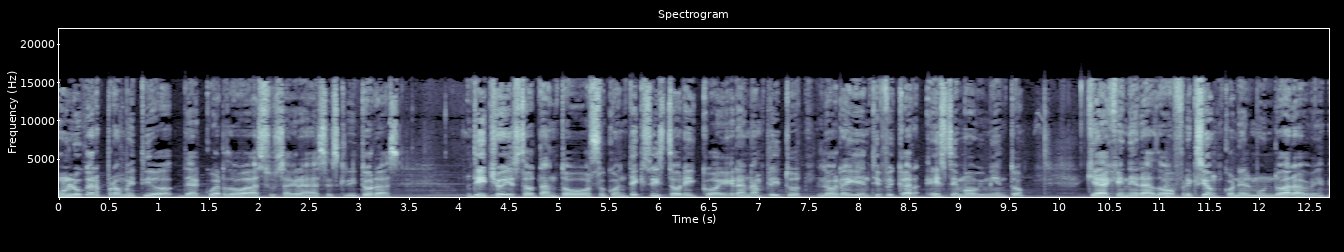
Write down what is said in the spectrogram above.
un lugar prometido de acuerdo a sus sagradas escrituras. Dicho esto, tanto su contexto histórico y gran amplitud logra identificar este movimiento que ha generado fricción con el mundo árabe.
